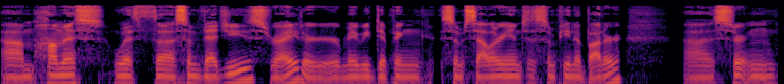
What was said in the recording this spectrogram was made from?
um, hummus with uh, some veggies, right? Or, or maybe dipping some celery into some peanut butter. Uh, certain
